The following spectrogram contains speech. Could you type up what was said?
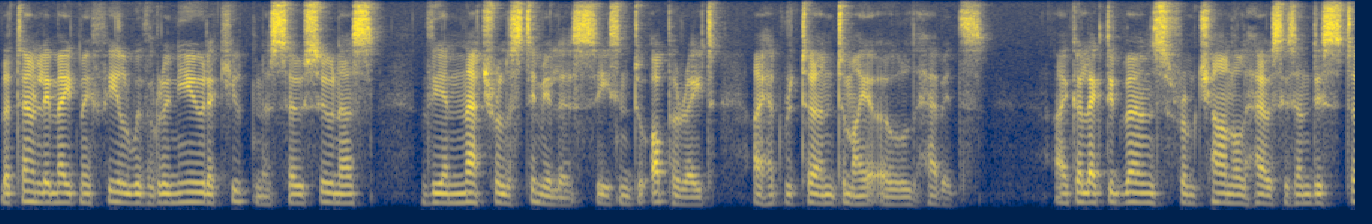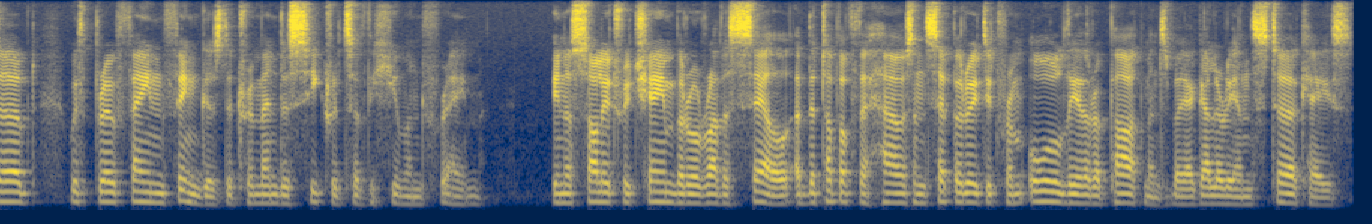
that only made me feel with renewed acuteness so soon as, the unnatural stimulus ceasing to operate, I had returned to my old habits. I collected bones from charnel houses and disturbed with profane fingers the tremendous secrets of the human frame. In a solitary chamber or rather cell at the top of the house and separated from all the other apartments by a gallery and staircase,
